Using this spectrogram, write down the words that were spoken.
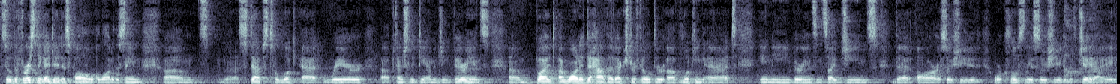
So the first thing I did is follow a lot of the same um, uh, steps to look at rare, uh, potentially damaging variants, um, but I wanted to have that extra filter of looking at any variants inside genes that are associated or closely associated with JIA.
